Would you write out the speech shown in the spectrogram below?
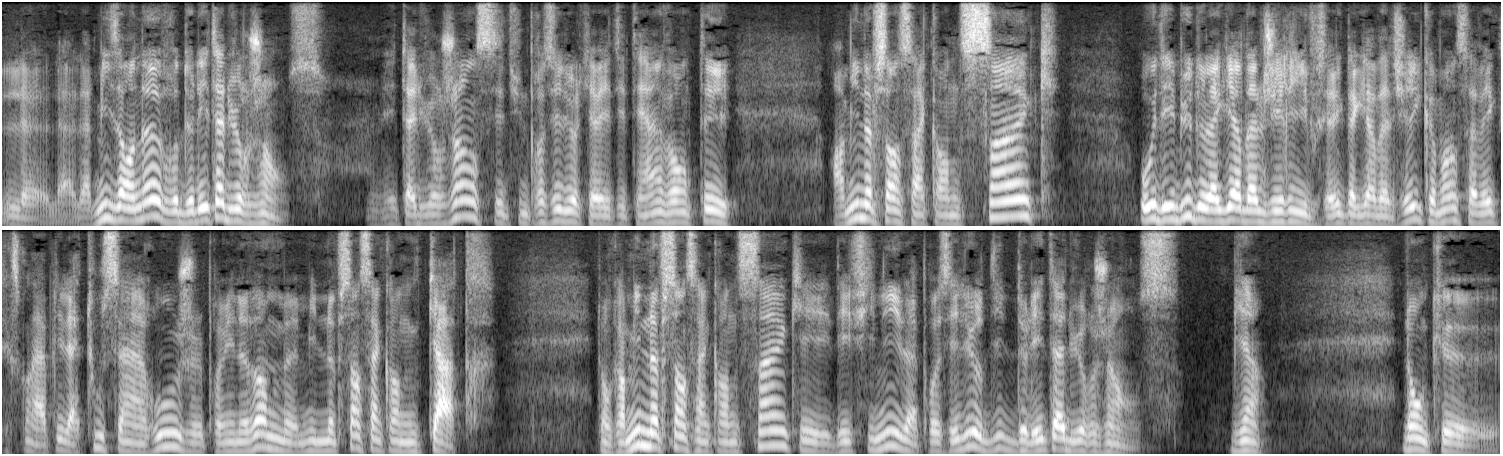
la, la, mise en œuvre de l'état d'urgence. L'état d'urgence, c'est une procédure qui avait été inventée en 1955, au début de la guerre d'Algérie. Vous savez que la guerre d'Algérie commence avec ce qu'on a appelé la Toussaint Rouge le 1er novembre 1954. Donc en 1955 est définie la procédure dite de l'état d'urgence. Bien. Donc euh,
